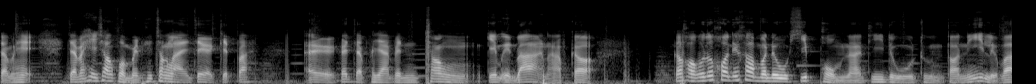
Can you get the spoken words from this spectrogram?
จะไม่ให้จะไม่ให้ช่องผมเป็นแค่ช่องไลน์เจอเก็ตปะเออ ก็จะพยายามเป็นช่องเกมอื่นบ้างนะครับ ก็ ก็ขอบคุณทุกคนที่เข้ามาดูคลิปผมนะ ที่ดูถึงตอนนี้หรือว่า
